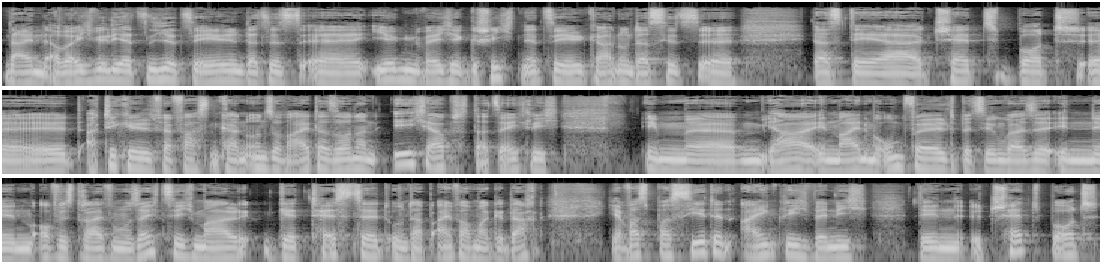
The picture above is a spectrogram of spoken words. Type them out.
Nein, aber ich will dir jetzt nicht erzählen, dass es äh, irgendwelche Geschichten erzählen kann und dass jetzt, äh, dass der Chatbot äh, Artikel verfassen kann und so weiter, sondern ich habe es tatsächlich im ähm, ja in meinem Umfeld beziehungsweise in dem Office 365 mal getestet und habe einfach mal gedacht, ja was passiert denn eigentlich, wenn ich den Chatbot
